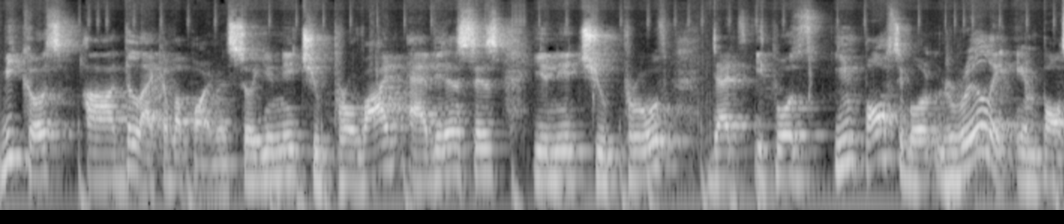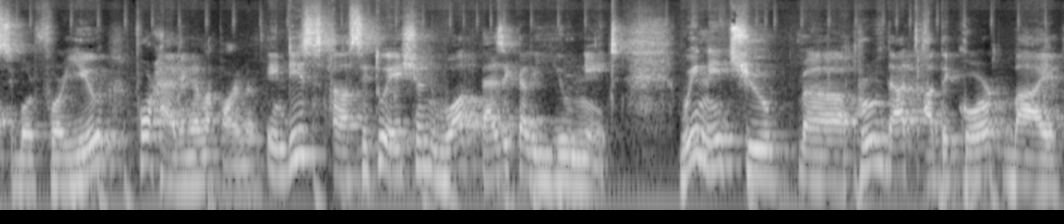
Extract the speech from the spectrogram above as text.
because uh, the lack of appointments. So you need to provide evidences, you need to prove that it was impossible, really impossible for you for having an appointment. In this uh, situation, what basically you need? We need to uh, prove that at the court by,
